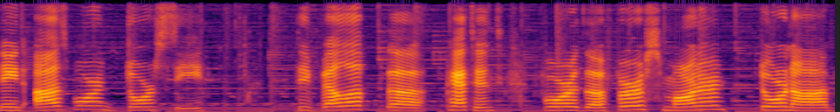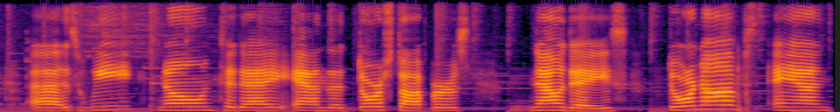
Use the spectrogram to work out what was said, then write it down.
named Osbourn Dorsey developed the patent for the first modern doorknob as we known today and the door stoppers nowadays. Doorknobs and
